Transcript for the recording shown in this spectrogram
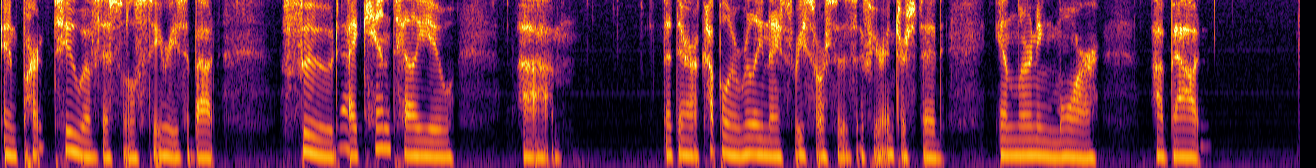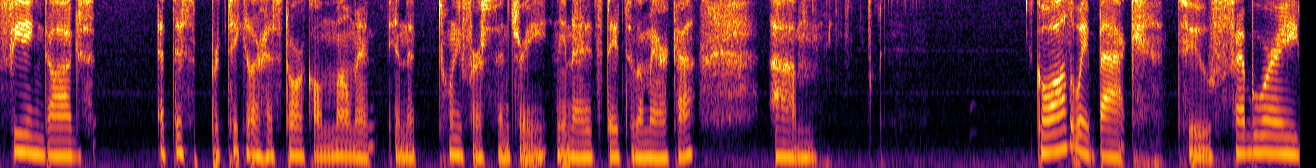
in part two of this little series about food. I can tell you um, that there are a couple of really nice resources if you're interested in learning more about feeding dogs at this particular historical moment in the 21st century in the United States of America. Um, go all the way back to February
